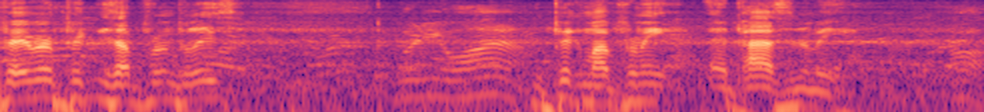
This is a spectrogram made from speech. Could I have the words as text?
Favor. Pick these up for me, please. What do you want 'em? You pick them up for me and pass them to me. Oh.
